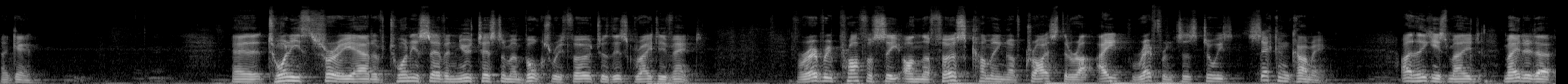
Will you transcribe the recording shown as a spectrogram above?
again. Uh, 23 out of 27 New Testament books refer to this great event. For every prophecy on the first coming of Christ, there are eight references to his second coming. I think he's made, made it a,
